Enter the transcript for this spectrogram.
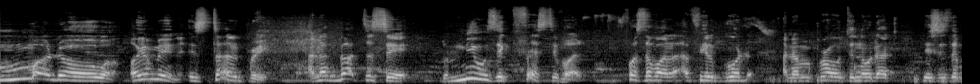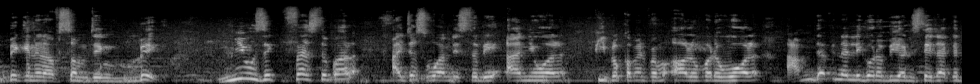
mother, oh you mean? It's Tallpree. And I got to say, the music festival. First of all, I feel good and I'm proud to know that this is the beginning of something big. Music festival, I just want this to be annual. People coming from all over the world. I'm definitely going to be on stage. I can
